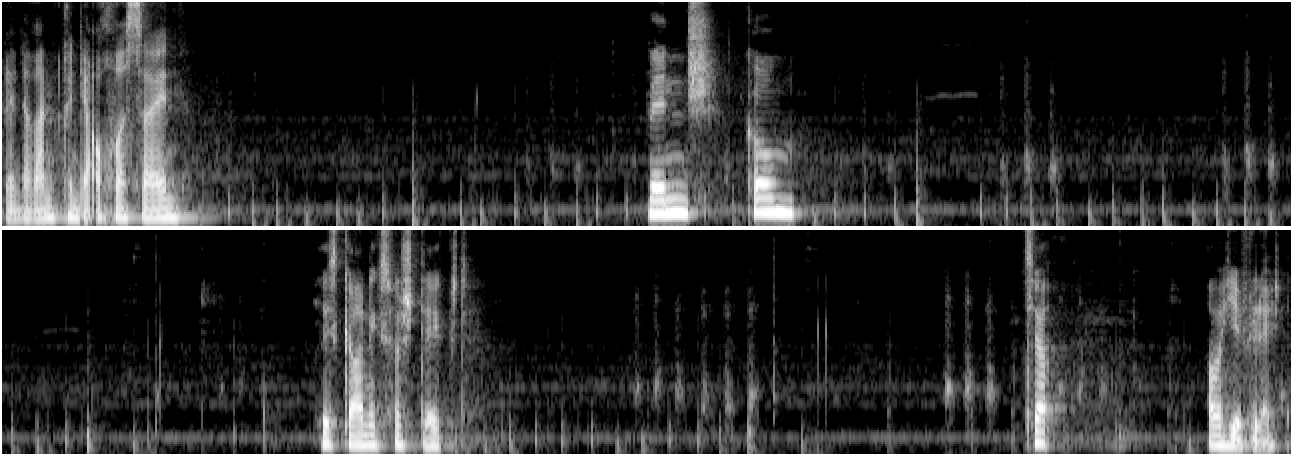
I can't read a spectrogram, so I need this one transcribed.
In der Wand könnte ja auch was sein. Mensch, komm. Hier ist gar nichts versteckt. Tja. Aber hier vielleicht.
